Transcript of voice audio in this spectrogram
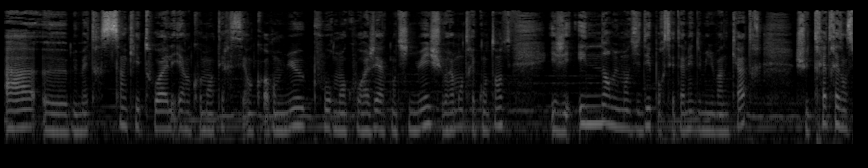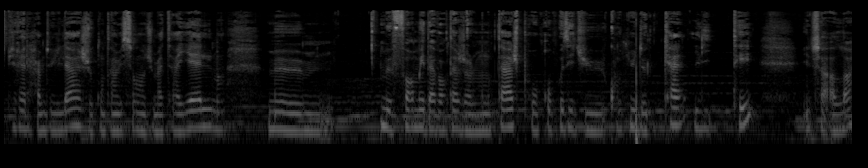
à me mettre 5 étoiles et un commentaire, c'est encore mieux pour m'encourager à continuer. Je suis vraiment très contente et j'ai énormément d'idées pour cette année 2024. Je suis très très inspirée, alhamdoulilah. Je compte investir dans du matériel, me, me former davantage dans le montage pour proposer du contenu de qualité, Inch'Allah.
